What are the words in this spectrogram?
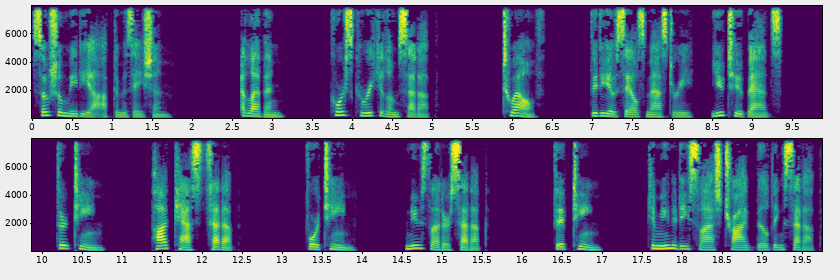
Social Media Optimization. 11. Course Curriculum Setup. 12. Video Sales Mastery, YouTube Ads. 13. Podcast Setup. 14. Newsletter Setup. 15. Community slash tribe building setup.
